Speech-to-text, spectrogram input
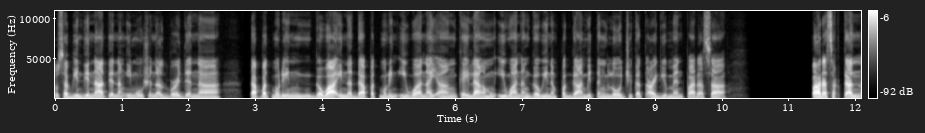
So, sabihin din natin ang emotional burden na dapat mo rin gawain na dapat mo rin iwan ay ang kailangan mong iwan ang gawin ng paggamit ng logic at argument para sa para saktan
